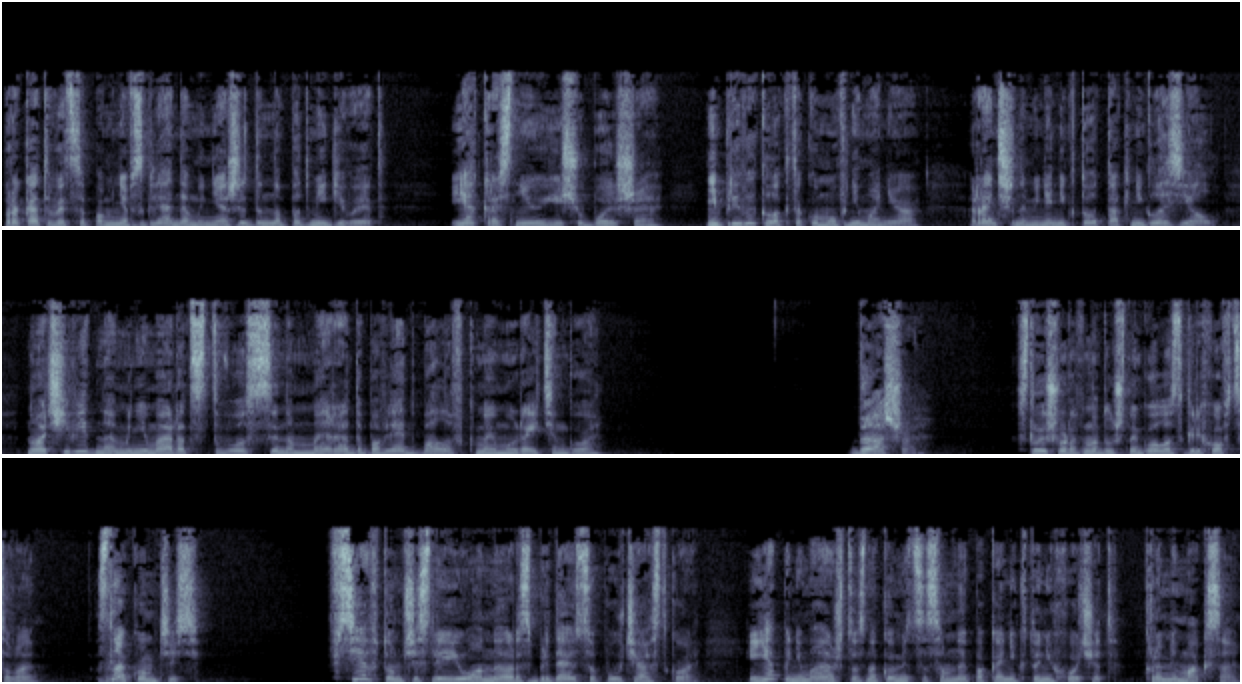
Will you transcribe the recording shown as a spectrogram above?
Прокатывается по мне взглядом и неожиданно подмигивает. Я краснею еще больше. Не привыкла к такому вниманию. Раньше на меня никто так не глазел. Но, очевидно, мнимое родство с сыном мэра добавляет баллов к моему рейтингу. «Даша!» Слышу равнодушный голос Греховцева. «Знакомьтесь, все, в том числе и он, разбредаются по участку, и я понимаю, что знакомиться со мной пока никто не хочет, кроме Макса.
